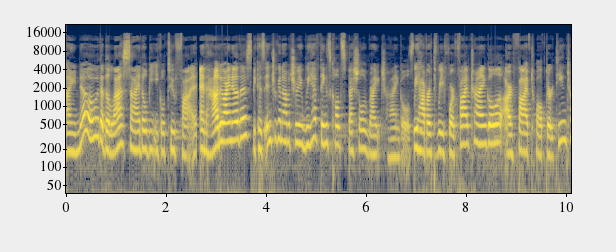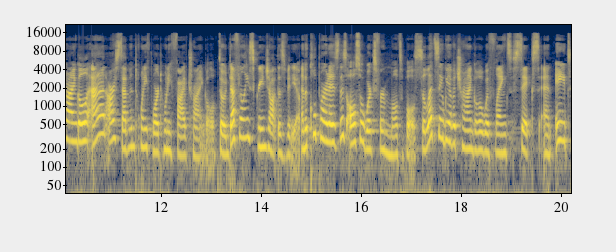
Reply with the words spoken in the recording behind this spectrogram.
I know that the last side will be equal to 5. And how do I know this? Because in trigonometry, we have things called special right triangles. We have our 3, 4, 5 triangle, our 5, 12, 13 triangle, and our 7, 24, 25 triangle. So definitely screenshot this video. And the cool part is this also works for multiples. So let's say we have a triangle with lengths 6 and 8,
